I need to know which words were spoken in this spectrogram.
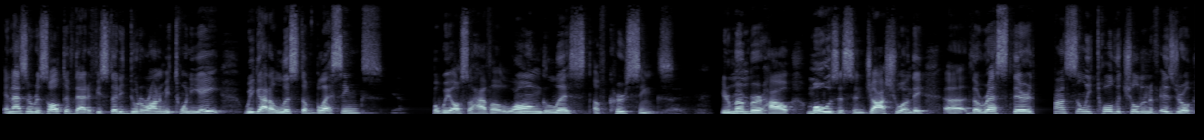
And as a result of that, if you study Deuteronomy 28, we got a list of blessings, but we also have a long list of cursings. You remember how Moses and Joshua and they, uh, the rest there constantly told the children of Israel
